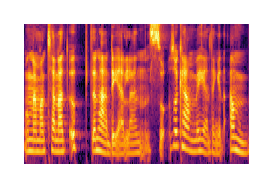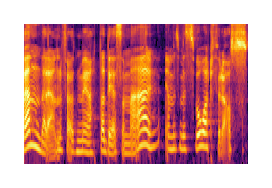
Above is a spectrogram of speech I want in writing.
Och när man tränat upp den här delen så, så kan vi helt enkelt använda den för att möta det som är, ja, som är svårt för oss.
